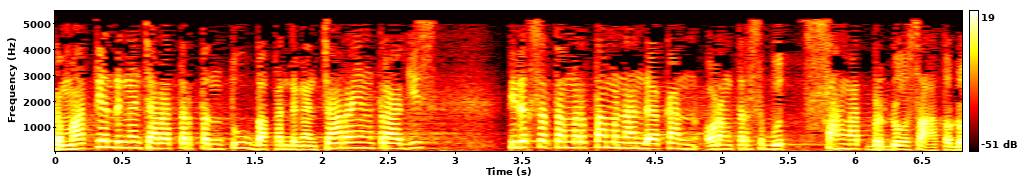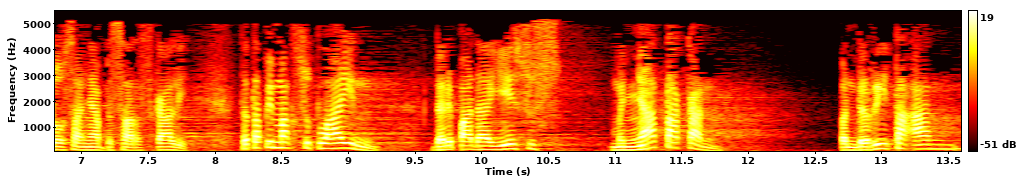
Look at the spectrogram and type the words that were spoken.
Kematian dengan cara tertentu, bahkan dengan cara yang tragis, tidak serta-merta menandakan orang tersebut sangat berdosa atau dosanya besar sekali. Tetapi maksud lain daripada Yesus menyatakan penderitaan,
